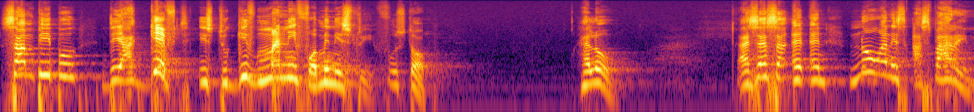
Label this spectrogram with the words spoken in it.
Some people, their gift is to give money for ministry. Full stop. Hello. I said, and, and no one is aspiring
